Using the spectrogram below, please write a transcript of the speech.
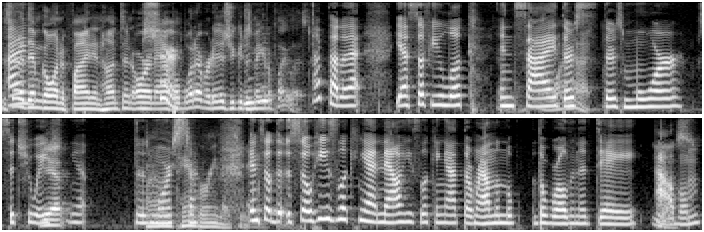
Instead I- of them going and finding hunting or an Sure. Apple, whatever it is, you could just make it a mm-hmm. playlist. I've thought of that. Yeah, so if you look inside, there's not? there's more situation. Yep. Yep. There's more stuff. And so the, so he's looking at now he's looking at the Round the, the World in a Day Yes. album,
